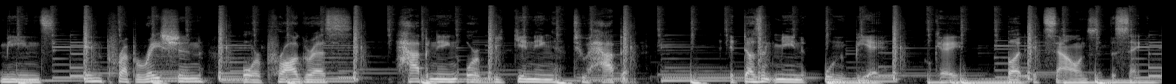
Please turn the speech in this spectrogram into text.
means in preparation or progress, happening or beginning to happen. It doesn't mean un pie, okay? But it sounds the same.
